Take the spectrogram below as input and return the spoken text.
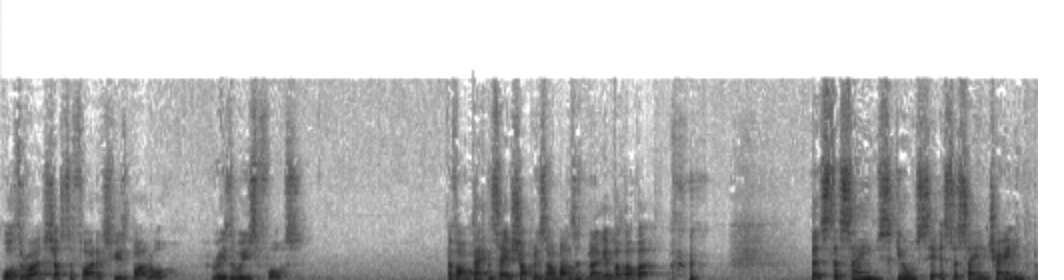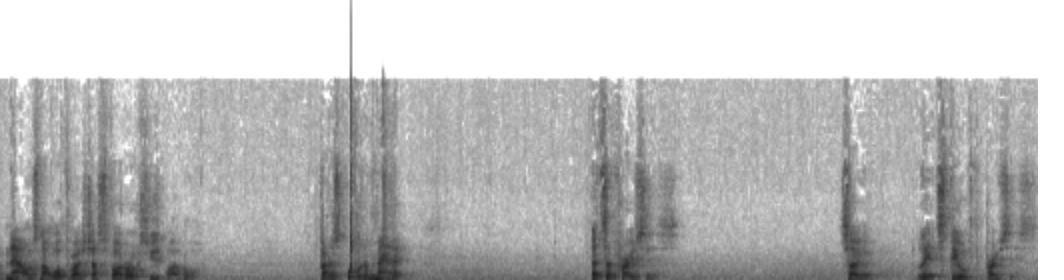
Authorized, justified, excused by law. Reasonable use of force. If I'm packing safe shopping and someone bumps into me, I go, but, but, but. It's the same skill set, it's the same training, but now it's not authorised, justified, or excused by law. But it's automatic. It's a process. So, let's deal with the process.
